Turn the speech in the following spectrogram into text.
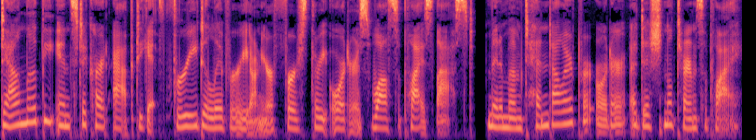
Download the Instacart app to get free delivery on your first three orders while supplies last. Minimum $10 per order, additional term supply.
